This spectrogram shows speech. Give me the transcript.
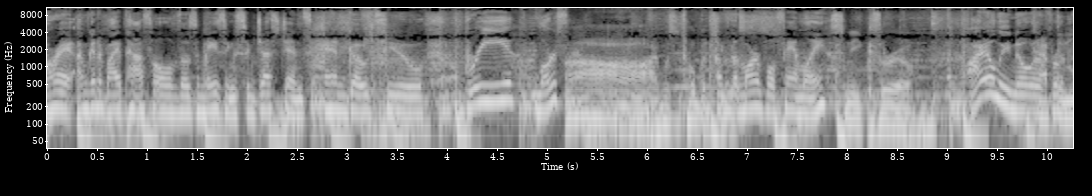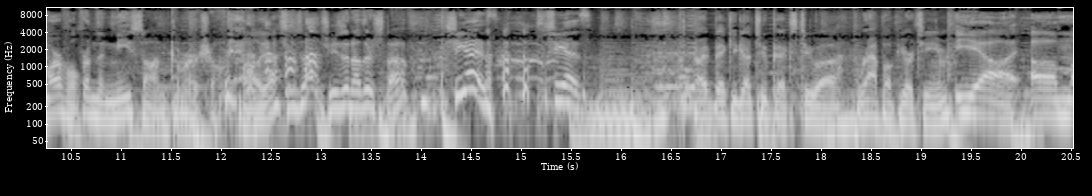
All right, I'm going to bypass all of those amazing suggestions and go to Brie Larson Ah, I was hoping she of the Marvel family. sneak through. I only know her Captain from Marvel. from the Nissan commercial. Well, yes. she's on, she's in other stuff. She is. she is. All right, Bick, you got two picks to uh, wrap up your team. Yeah, um,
